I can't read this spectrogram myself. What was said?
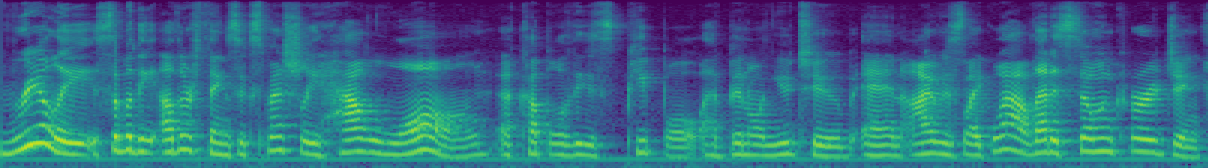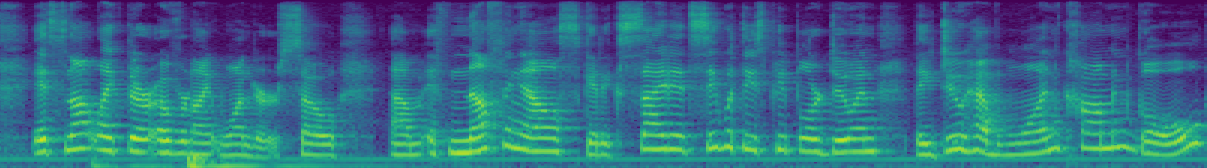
really some of the other things, especially how long a couple of these people have been on YouTube. And I was like, wow, that is so encouraging. It's not like they're overnight wonders. So um, if nothing else, get excited, see what these people are doing. They do have one common goal,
